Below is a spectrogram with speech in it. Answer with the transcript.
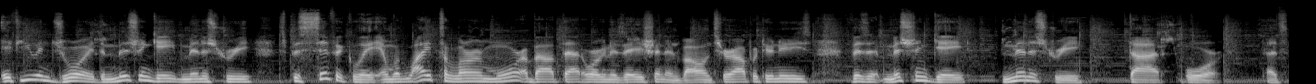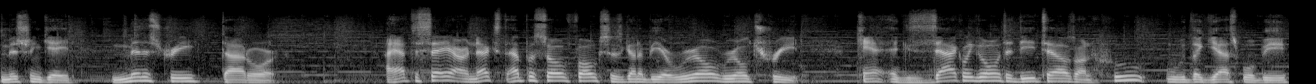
If you enjoy the Mission Gate Ministry specifically and would like to learn more about that organization and volunteer opportunities, visit missiongateministry.org. That's missiongateministry.org. I have to say, our next episode, folks, is going to be a real, real treat. Can't exactly go into details on who the guest will be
